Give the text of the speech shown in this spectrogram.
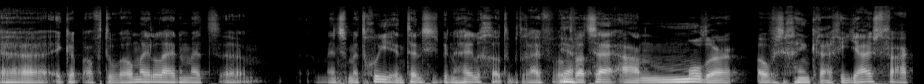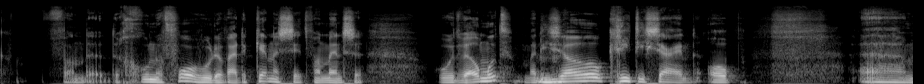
Uh, ik heb af en toe wel medelijden met uh, mensen met goede intenties binnen hele grote bedrijven. Want wat zij aan modder over zich heen krijgen, juist vaak van de, de groene voorhoede, waar de kennis zit van mensen hoe het wel moet, maar die mhm. zo kritisch zijn op ehm,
